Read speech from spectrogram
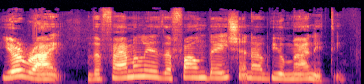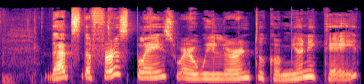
You're right. The family is the foundation of humanity. That's the first place where we learn to communicate,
